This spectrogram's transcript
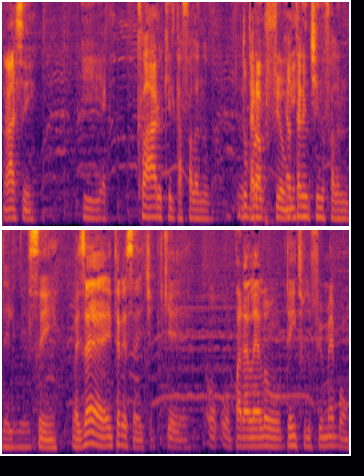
Ah, sim. E é claro que ele tá falando do o Taran- próprio filme. É o Tarantino falando dele mesmo. Sim, mas é interessante, porque o, o paralelo dentro do filme é bom.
